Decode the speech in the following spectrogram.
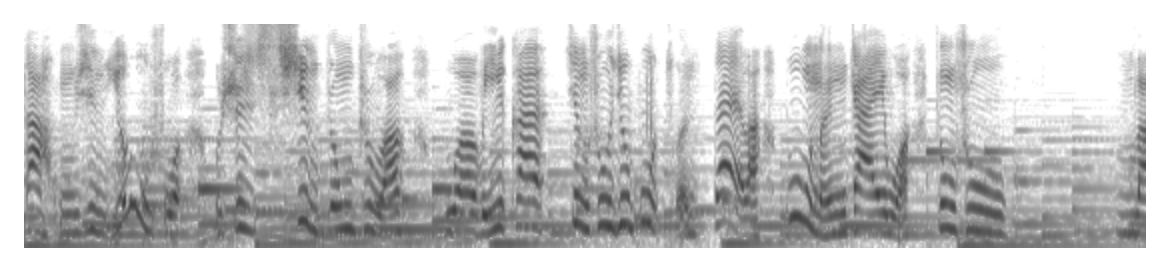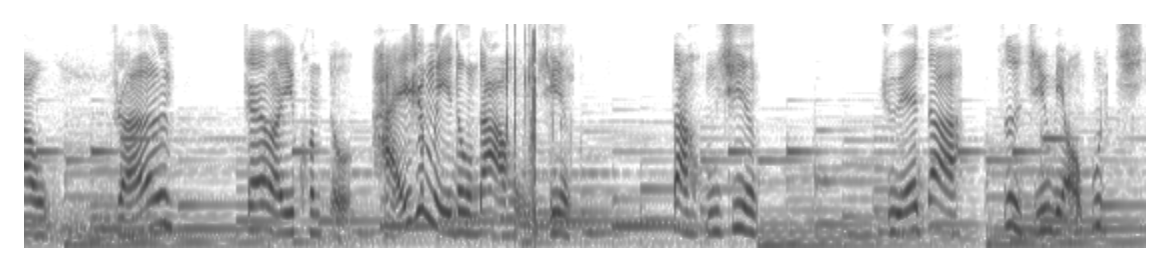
大红杏又说：“我是杏中之王，我离开杏树就不存在了，不能摘我。”种树老人。摘完一筐豆，还是没动大红杏。大红杏觉得自己了不起，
